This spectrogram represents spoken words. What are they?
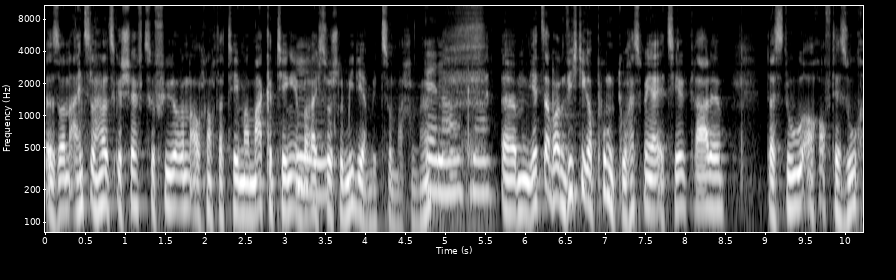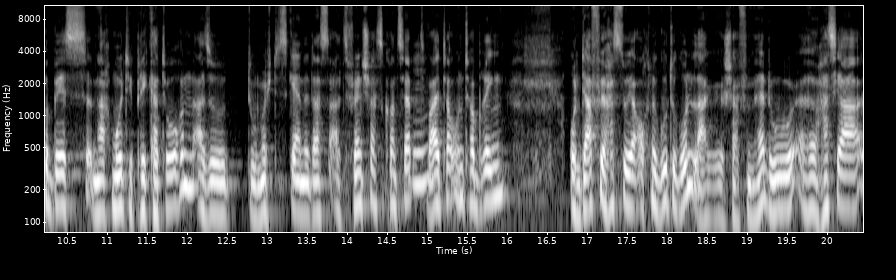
äh, so ein Einzelhandelsgeschäft zu führen, auch noch das Thema Marketing im mhm. Bereich Social Media mitzumachen. Ne? Genau, genau. Ähm, jetzt aber ein wichtiger Punkt. Du hast mir ja erzählt gerade, dass du auch auf der Suche bist nach Multiplikatoren. Also du möchtest gerne das als Franchise-Konzept mhm. weiter unterbringen. Und dafür hast du ja auch eine gute Grundlage geschaffen. Ne? Du äh, hast ja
